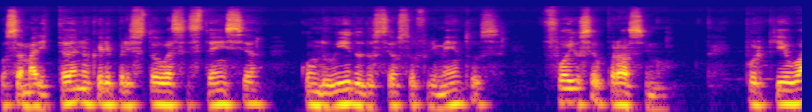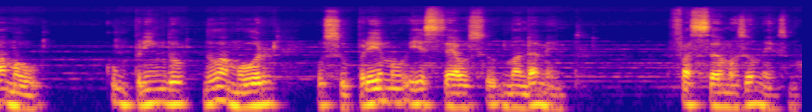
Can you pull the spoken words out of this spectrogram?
O samaritano que lhe prestou assistência, conduído dos seus sofrimentos, foi o seu próximo, porque o amou, cumprindo no amor o supremo e excelso mandamento. Façamos o mesmo.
